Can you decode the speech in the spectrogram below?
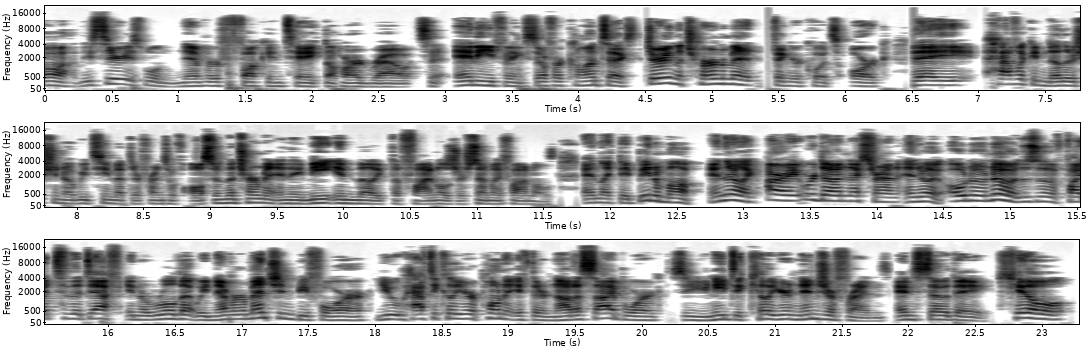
Oh, these series will never fucking take the hard route to anything. So for context, during the tournament finger quotes arc, they have like another shinobi team that they're friends with also in the tournament and they meet in the, like the finals or semifinals and like they beat them up and they're like, all right, we're done next round. And they're like, oh no, no, this is a fight to the death in a rule that we never mentioned before. You have to kill your opponent if they're not a cyborg. So you need to kill your ninja friends. And so they kill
